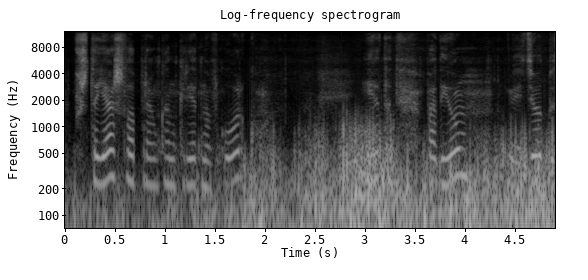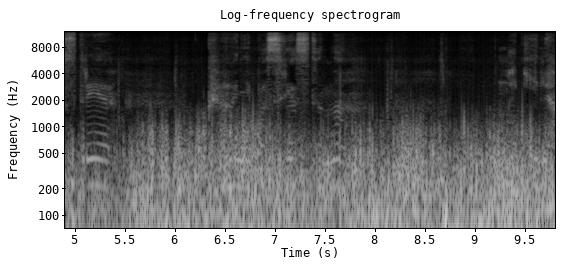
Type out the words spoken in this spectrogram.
Потому что я шла прям конкретно в горку. И этот подъем ведет быстрее к непосредственно могиле.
